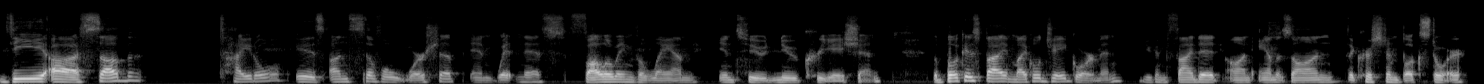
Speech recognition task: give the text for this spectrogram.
The uh, subtitle is Uncivil Worship and Witness Following the Lamb into New Creation. The book is by Michael J. Gorman. You can find it on Amazon, the Christian bookstore,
